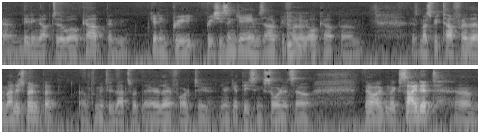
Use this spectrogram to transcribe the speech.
um, leading up to the World Cup, and getting pre preseason games out before Mhm. the World Cup. Um, it must be tough for the management, but ultimately that's what they're there for to you know get these things sorted. So. No, I'm excited. Um,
